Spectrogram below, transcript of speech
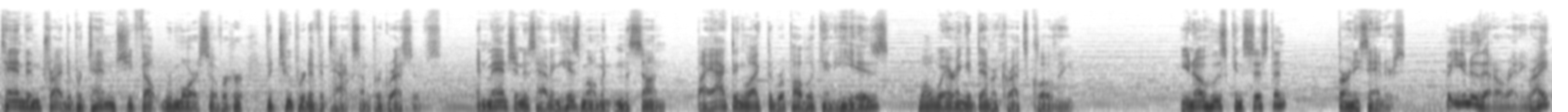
Tanden tried to pretend she felt remorse over her vituperative attacks on progressives. And Manchin is having his moment in the sun by acting like the Republican he is while wearing a Democrat's clothing. You know who's consistent? Bernie Sanders. But you knew that already, right?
